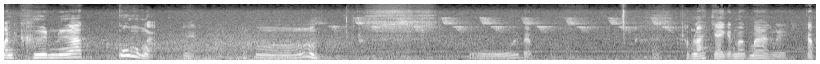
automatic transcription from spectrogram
มันคือเนื้อกุ้งอะ เนี่ย โอ้ยแบบทำร้ายใจกันมาก ๆ เลย กับ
